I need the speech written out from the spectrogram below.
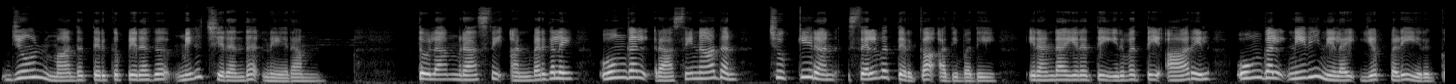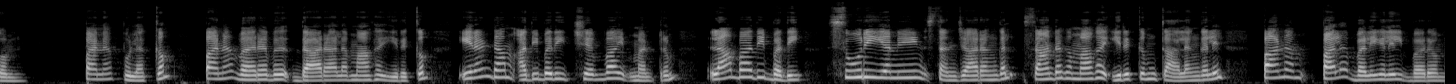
ஜூன் மாதத்திற்கு பிறகு மிகச்சிறந்த நேரம். துலாம் ராசி அன்பர்களை உங்கள் ராசிநாதன் சுக்கிரன் செல்வத்திற்கு அதிபதி. இரண்டாயிரத்தி இருபத்தி ஆறில் உங்கள் நிதிநிலை எப்படி இருக்கும்? பணப்புழக்கம் பண வரவு தாராளமாக இருக்கும். இரண்டாம் அதிபதி செவ்வாய் மற்றும் லாபாதிபதி சூரியனின் சஞ்சாரங்கள் சாதகமாக இருக்கும் காலங்களில் பணம் பல வழிகளில் வரும்.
